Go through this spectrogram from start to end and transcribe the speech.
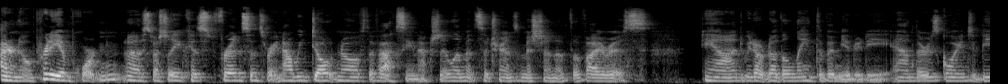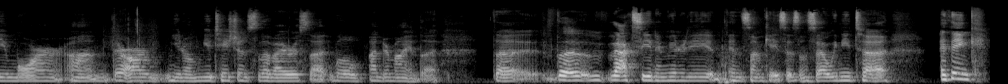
I don't know, pretty important, uh, especially because, for instance, right now we don't know if the vaccine actually limits the transmission of the virus and we don't know the length of immunity and there's going to be more um, there are you know mutations to the virus that will undermine the the the vaccine immunity in, in some cases and so we need to i think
